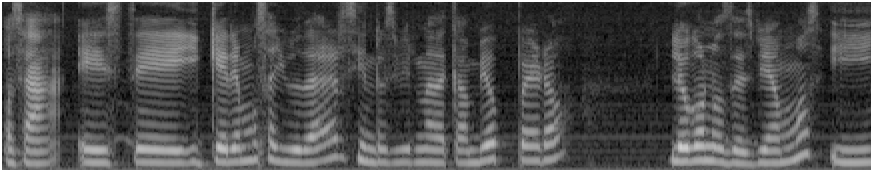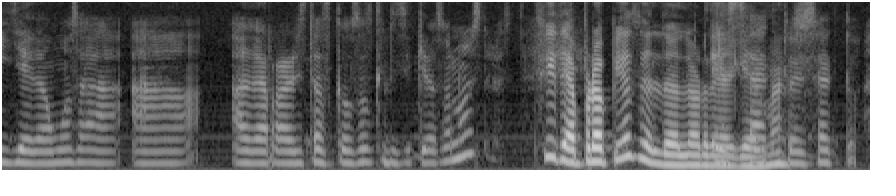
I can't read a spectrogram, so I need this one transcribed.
O sea, este, y queremos ayudar sin recibir nada a cambio, pero luego nos desviamos y llegamos a, agarrar estas cosas que ni siquiera son nuestras. Sí, te apropias del dolor de alguien más. Exacto, exacto.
